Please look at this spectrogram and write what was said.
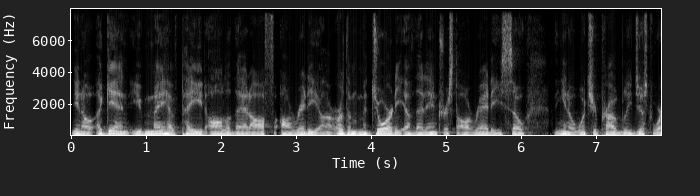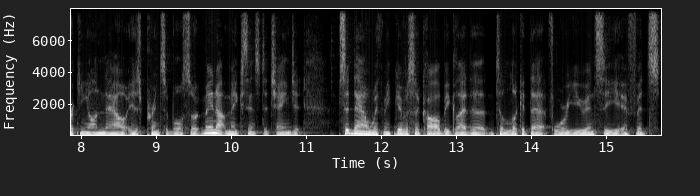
you know again you may have paid all of that off already, or, or the majority of that interest already. So you know what you're probably just working on now is principal. So it may not make sense to change it sit down with me, give us a call. Be glad to, to look at that for you and see if it's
